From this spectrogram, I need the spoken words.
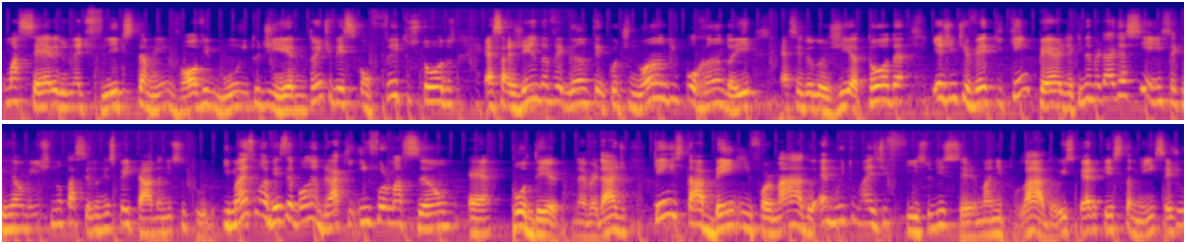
uma série do Netflix também envolve muito dinheiro. Então a gente vê esses conflitos todos, essa agenda vegana continuando empurrando aí essa ideologia toda e a gente vê que quem perde aqui na verdade é a ciência que realmente não está sendo respeitada nisso tudo. E mais uma vez é bom lembrar que informação é poder, não é verdade? Quem está bem informado é muito mais difícil de ser manipulado. Eu espero que esse também seja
